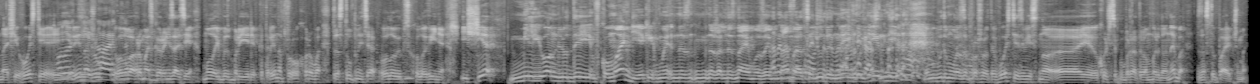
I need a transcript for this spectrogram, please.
наші гості Молоді, Ірина Жук, гарні. голова громадської організації Молодь без бар'єрів, Катерина Прохорова, заступниця голови психологиня. І ще мільйон людей в команді, яких ми не з- на жаль не знаємо за іменами, а це люди ви неймовірні. Ми будемо вас запрошувати в гості, звісно. Е, Хочеться побажати вам мирного неба з наступаючими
